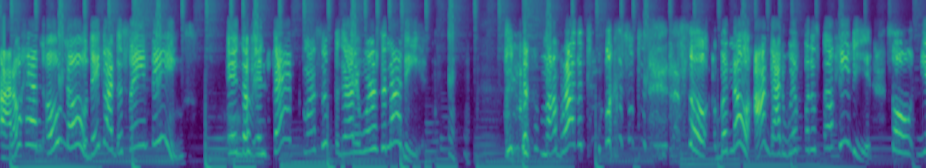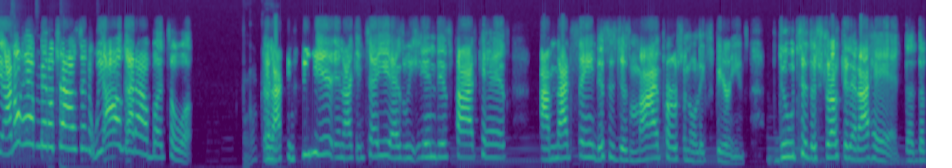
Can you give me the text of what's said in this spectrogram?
I don't have. Oh no, they got the same things. And the, in fact, my sister got it worse than I did. my brother too. so, but no, I got whipped for the stuff he did. So yeah, I don't have middle child syndrome. We all got our butt tore up. Okay. And I can sit here and I can tell you as we end this podcast, I'm not saying this is just my personal experience. Due to the structure that I had, the the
